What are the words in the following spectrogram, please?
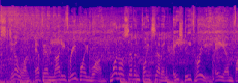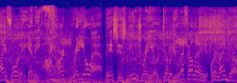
still on FM 93.1, 107.7 HD3, AM 540, and the iHeart Radio app. This is News Radio WFLA Orlando.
